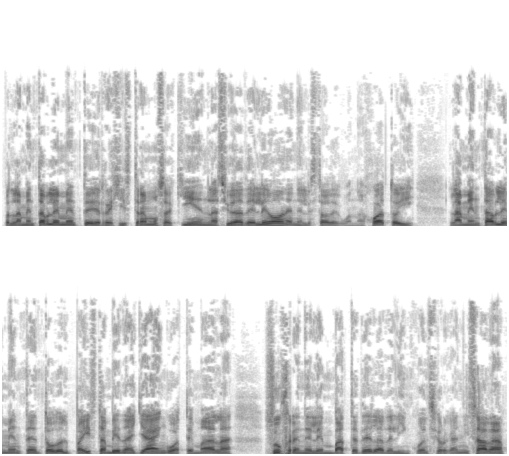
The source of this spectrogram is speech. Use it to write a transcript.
pues lamentablemente registramos aquí en la ciudad de León, en el estado de Guanajuato y lamentablemente en todo el país, también allá en Guatemala sufren el embate de la delincuencia organizada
